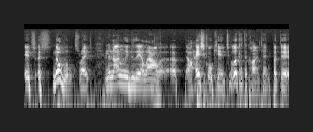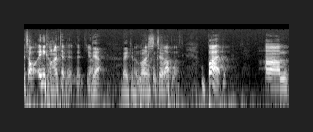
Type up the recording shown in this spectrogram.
it's, it's no rules, right? And then not only do they allow a, a high school kid to look at the content, but the, it's all any content that, that you know, Yeah, they can post can come up with. But um,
